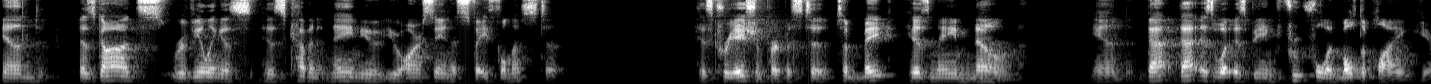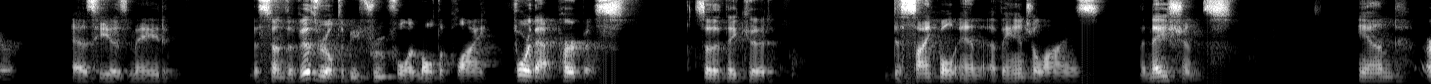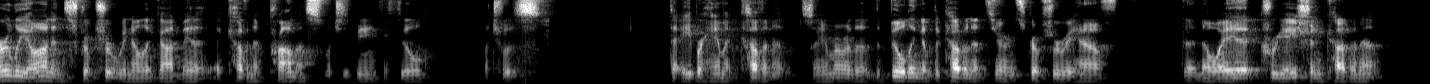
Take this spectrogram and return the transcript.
And as God's revealing his, his covenant name, you, you are seeing his faithfulness to his creation purpose, to, to make his name known. And that, that is what is being fruitful and multiplying here, as he has made the sons of Israel to be fruitful and multiply for that purpose, so that they could disciple and evangelize the nations. And early on in Scripture, we know that God made a, covenant promise, which is being fulfilled, which was the Abrahamic covenant. So you remember the, the building of the covenants here in Scripture. We have the Noahic creation covenant,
